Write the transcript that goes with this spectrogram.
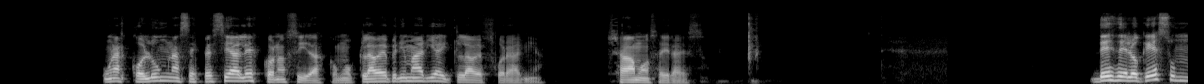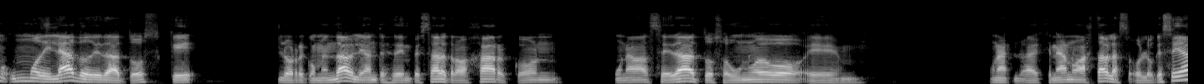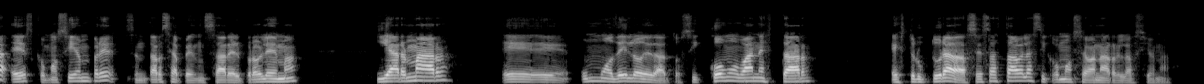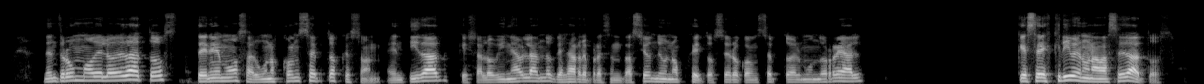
unas columnas especiales conocidas como clave primaria y clave foránea. Ya vamos a ir a eso. Desde lo que es un, modelado de datos, que lo recomendable antes de empezar a trabajar con una base de datos o un nuevo, em, generar nuevas tablas o lo que sea, es, como siempre, sentarse a pensar el problema y armar eh, un modelo de datos y cómo van a estar estructuradas esas tablas y cómo se van a relacionar. Dentro de un modelo de datos tenemos algunos conceptos que son entidad, que ya lo vine hablando, que es la representación de un objeto cero concepto del mundo real, que se describe en una base de datos.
